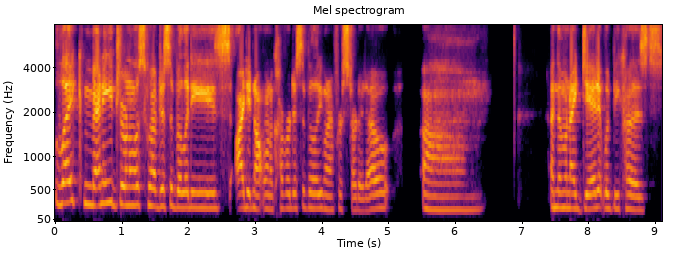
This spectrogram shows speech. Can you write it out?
like many journalists who have disabilities, I did not want to cover disability when I first started out. Um, and then when I did, it would because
